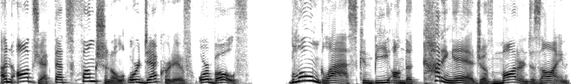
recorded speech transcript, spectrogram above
an object that's functional or decorative or both. Blown glass can be on the cutting edge of modern design,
